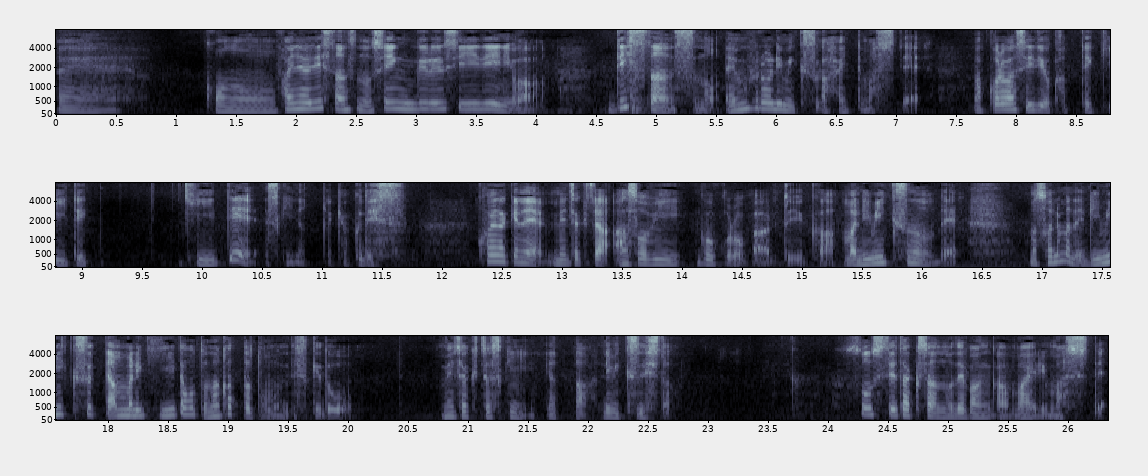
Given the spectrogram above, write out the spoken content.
えー、この Final Distance のシングル CD には、ディスタンスの M フロリミックスが入ってまして、まあこれは CD を買って聴いて、聴いて好きになった曲です。これだけね、めちゃくちゃ遊び心があるというか、まあリミックスなので、まあそれまでリミックスってあんまり聞いたことなかったと思うんですけど、めちゃくちゃ好きにやったリミックスでした。そしてたくさんの出番が参りまして、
